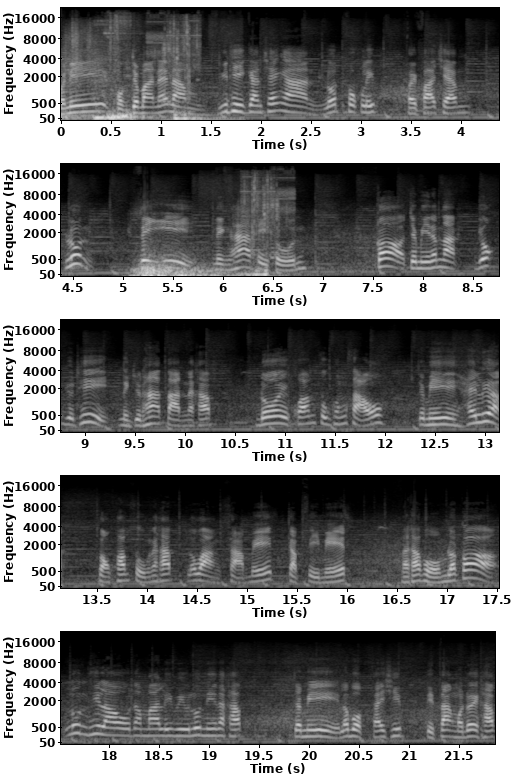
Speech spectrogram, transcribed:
วันนี้ผมจะมาแนะนำวิธีการใช้งานรถโฟกลิฟต์ไฟฟ้าแชมป์รุ่น CE 1540 ก็จะมีน้ำหนักยกอยู่ที่ 1.5 ตันนะครับ โดยความสูงของเสาจะมีให้เลือก 2 ความสูงนะครับ ระหว่าง 3 เมตรกับ 4 เมตรนะครับผมแล้วก็รุ่นที่เรานำมารีวิวรุ่นนี้นะครับ จะมีระบบไซชิปติดตั้งมาด้วยครับ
